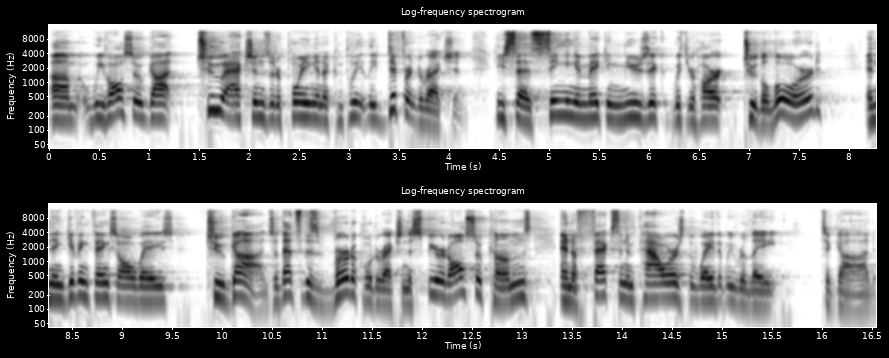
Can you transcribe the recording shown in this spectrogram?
um, we've also got two actions that are pointing in a completely different direction. He says, singing and making music with your heart to the Lord, and then giving thanks always to God. So that's this vertical direction. The Spirit also comes and affects and empowers the way that we relate to God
